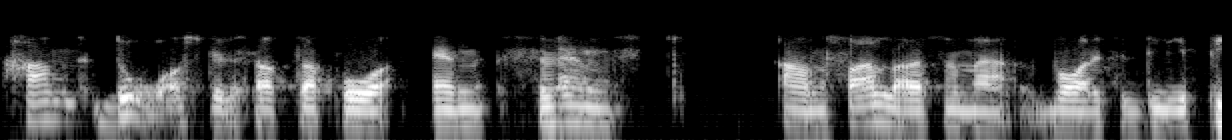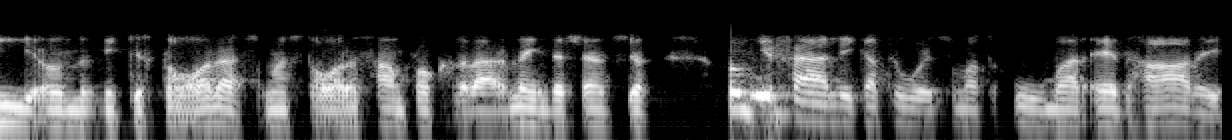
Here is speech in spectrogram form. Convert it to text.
han då skulle satsa på en svensk anfallare som har varit DP under Micke Stare, som är Stares handplockade värvning. Det känns ju ungefär lika troligt som att Omar Edhari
